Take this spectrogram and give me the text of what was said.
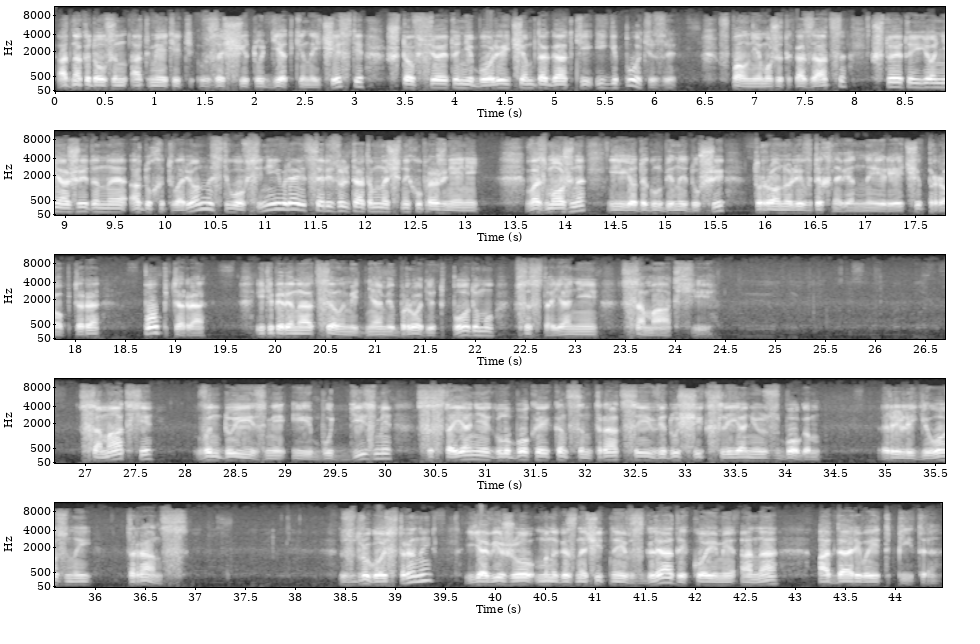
Однако должен отметить в защиту Деткиной чести, что все это не более чем догадки и гипотезы. Вполне может оказаться, что эта ее неожиданная одухотворенность вовсе не является результатом ночных упражнений. Возможно, ее до глубины души тронули вдохновенные речи Проптера Поптера, и теперь она целыми днями бродит по дому в состоянии самадхи. Самадхи в индуизме и буддизме состояние глубокой концентрации, ведущей к слиянию с Богом, религиозный транс. С другой стороны, я вижу многозначительные взгляды, коими она одаривает Пита.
